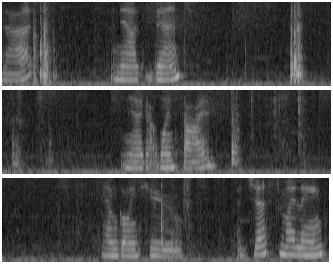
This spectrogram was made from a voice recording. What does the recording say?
That. So now it's bent. Now I got one side. Now I'm going to adjust my length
